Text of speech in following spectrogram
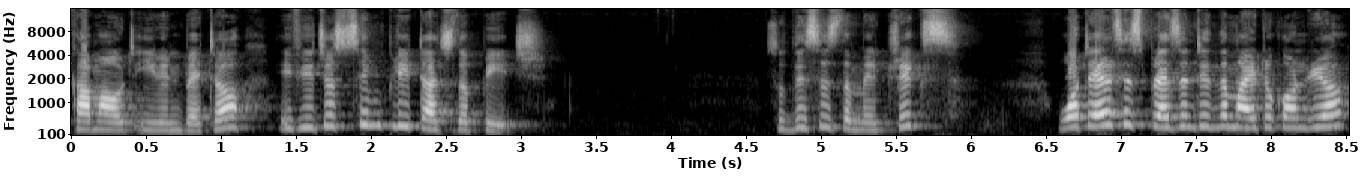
come out even better if you just simply touch the page. So this is the matrix. What else is present in the mitochondria?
